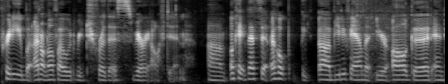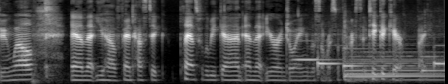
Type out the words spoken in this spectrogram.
pretty, but I don't know if I would reach for this very often. Um, okay, that's it. I hope, uh, Beauty Fam, that you're all good and doing well and that you have fantastic plans for the weekend and that you're enjoying the summer so far. So take good care. Bye.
